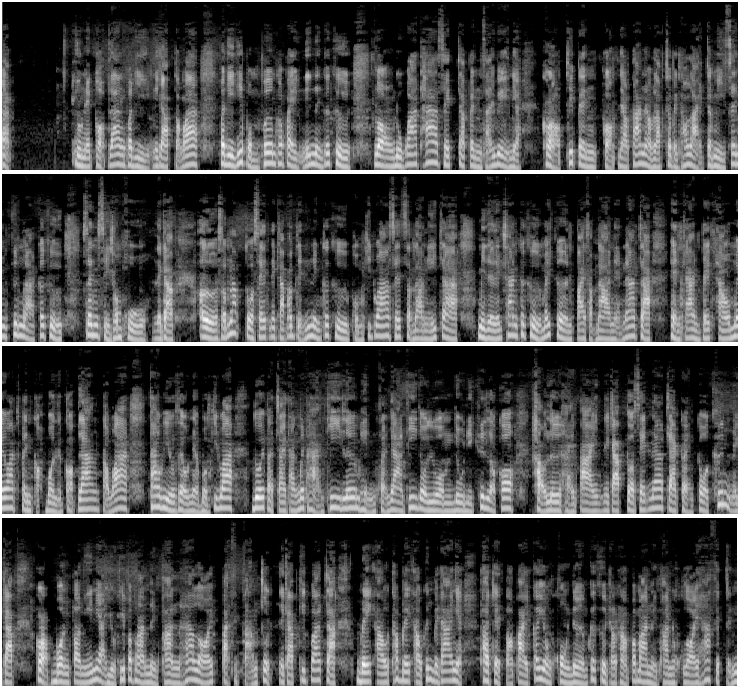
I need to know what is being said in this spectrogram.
อยู่ในกรอบล่างพอดีนะครับ แต่ว่าพอดีที่ผมเพิ่มเข้าไปอีกนิดนึงก็คือ ลองดูว่าถ้าเซตจะเป็นไซด์เวย์เนี่ยกรอบที่เป็นกรอบแนวต้านแนวรับจะเป็นเท่าไหร่ จะมีเส้นขึ้นมาก็คือเส้นสีชมพูนะครับ เออสำหรับตัวเซตนะครับอัปเดตนิดนึงก็คือผมคิดว่าเซตสัปดาห์นี้จะมีเดเรคชันก็คือไม่เกินปลายสัปดาห์เนี่ยน่าจะเห็นการเบรกเอาไม่ว่าจะเป็นกรอบบนหรือกรอบล่าง แต่ว่าถ้าวิวเซลเนี่ยผมคิดว่าด้วยปัจจัยทางพื้นฐานที่เริ่มเห็นสัญญาณที่โดยรวมดูดีขึ้น แล้วก็ข่าวลือหายไปนะครับตัวเซตน่าจะแกว่งตัวขึ้นนะครับกรอบบนตอนนี้เนี่ยอยู่ที่ประมาณ 1,583 จุดนะครับคิดว่าจะ breakout ถ้า breakout ขึ้นไปได้เนี่ย target ต่อไปก็ยังคงเดิมก็คือแถวๆประมาณ 1,650ถึง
